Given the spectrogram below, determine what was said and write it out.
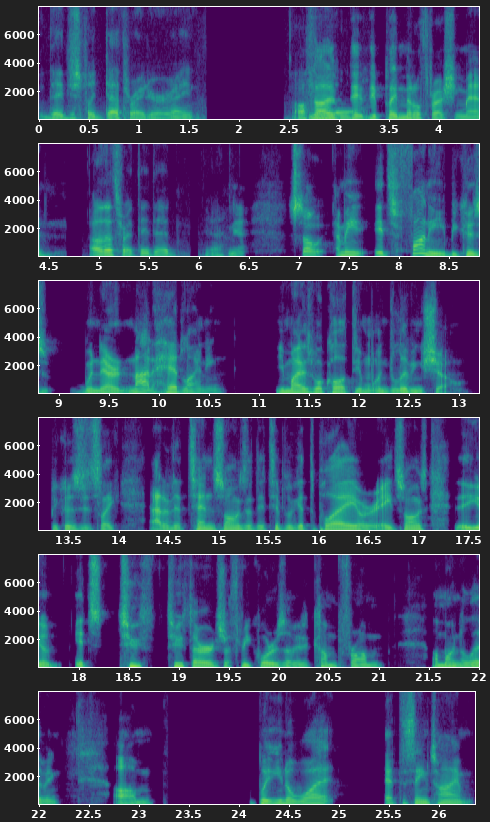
they just played Death Rider, right? Off no, of, uh, they, they played Metal Thrashing Man. Oh, that's right, they did. Yeah, yeah. So I mean, it's funny because when they're not headlining, you might as well call it the Among the Living show because it's like out of the 10 songs that they typically get to play or eight songs eh, you know it's two two thirds or three quarters of it come from among the living um but you know what at the same time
